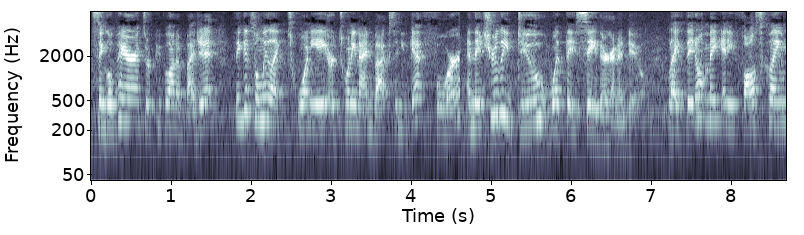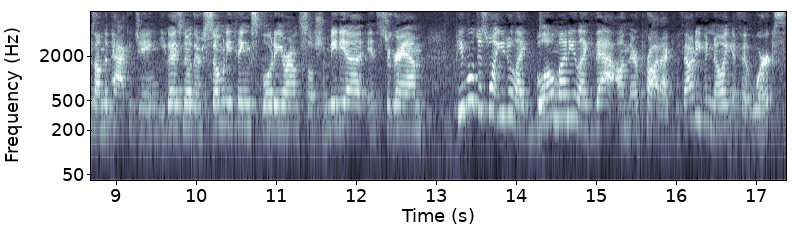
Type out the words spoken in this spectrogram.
single parents or people on a budget. I think it's only like 28 or 29 bucks and you get four and they truly do what they say they're gonna do. Like they don't make any false claims on the packaging. You guys know there's so many things floating around social media, Instagram, people just want you to like blow money like that on their product without even knowing if it works.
